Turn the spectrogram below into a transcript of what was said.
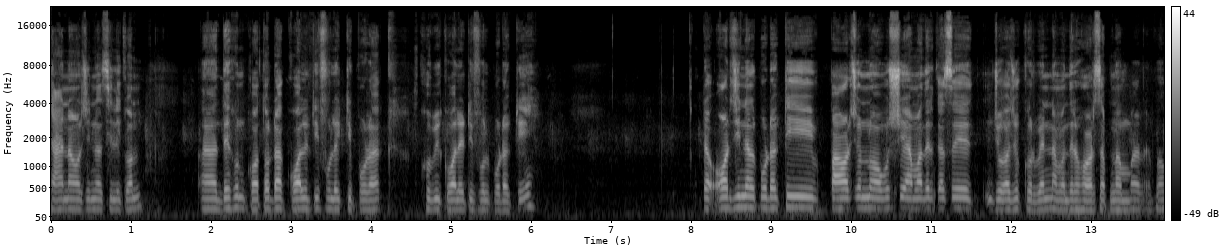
চায়না অরিজিনাল সিলিকন। দেখুন কতটা কোয়ালিটিফুল একটি প্রোডাক্ট, খুবই কোয়ালিটিফুল প্রোডাক্টটি। এটা অরিজিনাল প্রোডাক্টটি পাওয়ার জন্য অবশ্যই আমাদের কাছে যোগাযোগ করবেন। আমাদের হোয়াটসঅ্যাপ নাম্বার এবং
